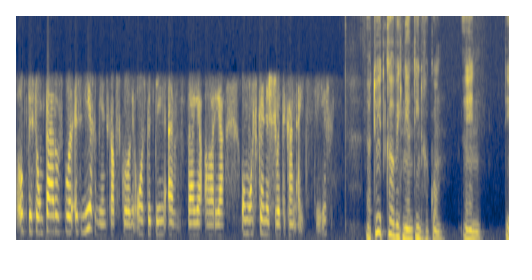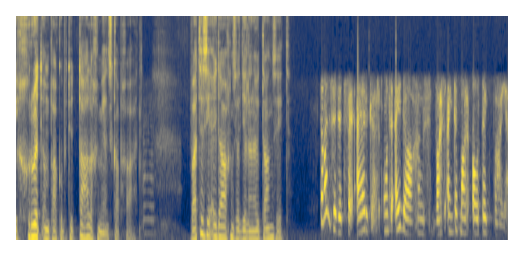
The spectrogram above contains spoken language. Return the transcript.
op die Somperelskool is nie 'n gemeenskapskool nie. Ons bedien 'n wye area om ons kinders so te kan uitstuur. Nou toe het COVID-19 gekom en die groot impak op die totale gemeenskap gehad. Wat is die uitdagings wat julle nou tans het? Dan sit dit vererger. Ons uitdagings was eintlik maar altyd baie.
